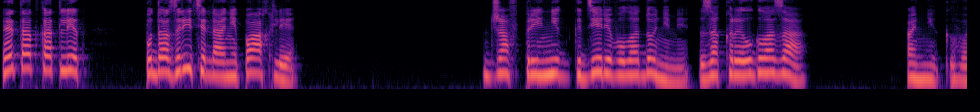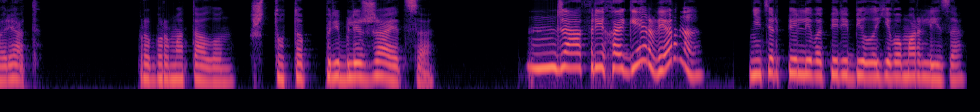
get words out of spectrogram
«Это от котлет! Подозрительно они пахли!» Джав приник к дереву ладонями, закрыл глаза. «Они говорят, пробормотал он. Что-то приближается. Джафри Хагер, верно? нетерпеливо перебила его Марлиза.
